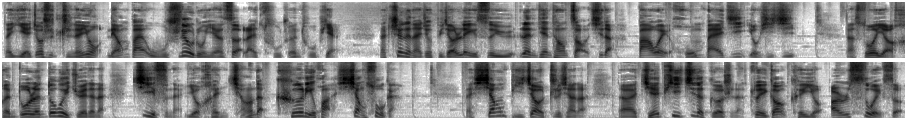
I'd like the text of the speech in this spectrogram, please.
那也就是只能用两百五十六种颜色来储存图片。那这个呢就比较类似于任天堂早期的八位红白机游戏机。那所以啊，很多人都会觉得呢，GIF 呢有很强的颗粒化像素感。那相比较之下呢，那 JPG 的格式呢，最高可以有二十四位色，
